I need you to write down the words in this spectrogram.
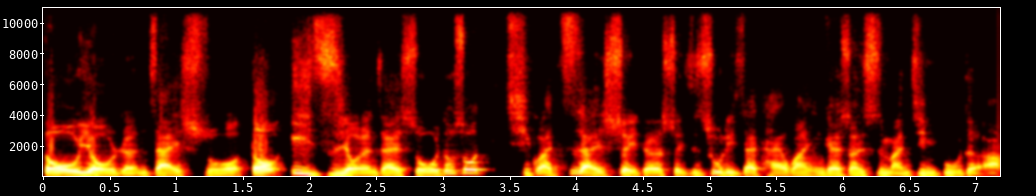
都有人在说，都一直有人在说，我都说奇怪，自来水的水质处理在台湾应该算是蛮进步的啊。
